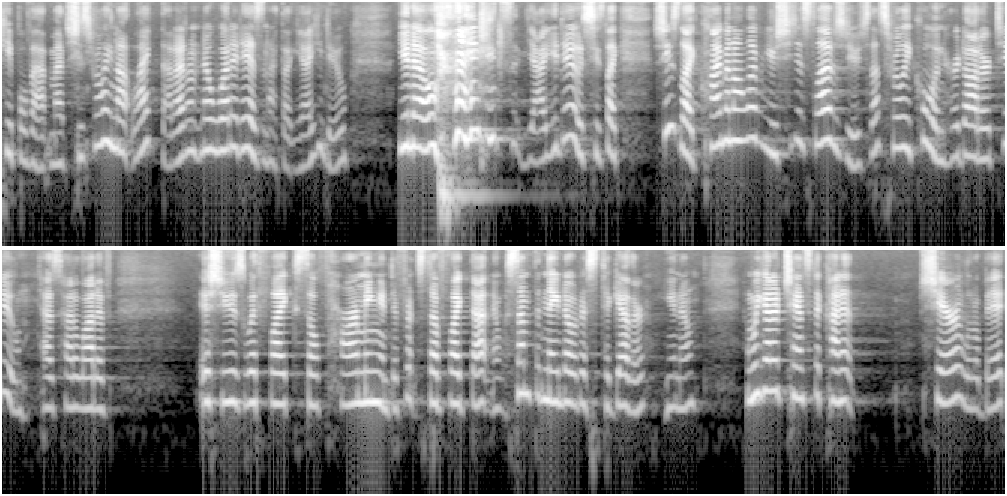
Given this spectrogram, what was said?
people that much. She's really not like that. I don't know what it is. And I thought, yeah, you do. You know, yeah, you do. She's like, she's like climbing all over you. She just loves you. So that's really cool. And her daughter too has had a lot of issues with like self harming and different stuff like that. And it was something they noticed together, you know. And we got a chance to kind of share a little bit,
